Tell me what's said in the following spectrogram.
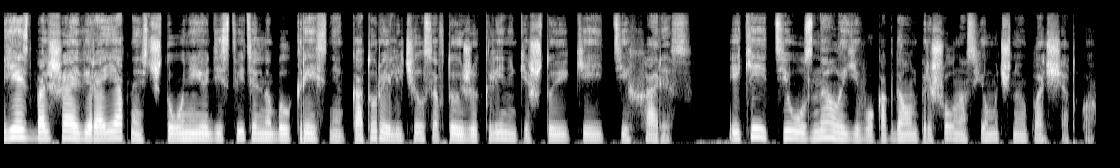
Есть большая вероятность, что у нее действительно был крестник, который лечился в той же клинике, что и Кейти Харрис. И Кейти узнала его, когда он пришел на съемочную площадку.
